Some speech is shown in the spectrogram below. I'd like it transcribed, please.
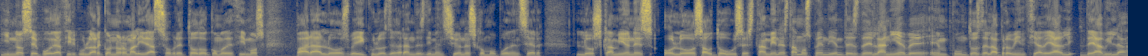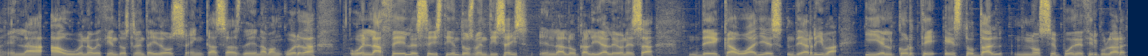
y no se pueda circular con normalidad, sobre todo, como decimos, para los vehículos de grandes dimensiones como pueden ser los camiones o los autobuses. También estamos pendientes de la nieve en puntos de la provincia de Ávila, en la AV932, en Casas de Navancuerda o en la CL626, en la localidad leonesa de Caguayes de Arriba. Y el corte es total, no se puede circular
